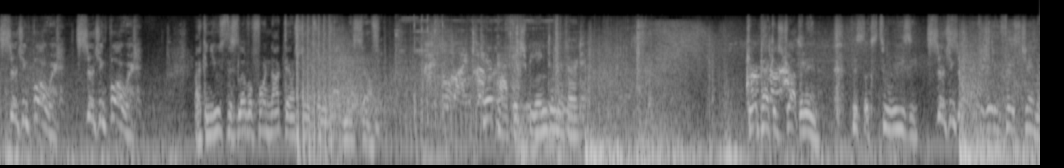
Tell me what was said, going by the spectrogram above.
Searching forward. Searching forward. I can use this level 4 knockdown shield to revive myself. Missile lines up. Care package being delivered. Care package dropping in. This looks too easy. Searching. Activating phase chamber.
